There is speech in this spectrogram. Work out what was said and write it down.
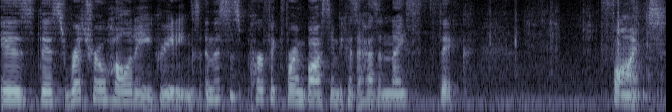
is this Retro Holiday Greetings. And this is perfect for embossing because it has a nice thick font.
